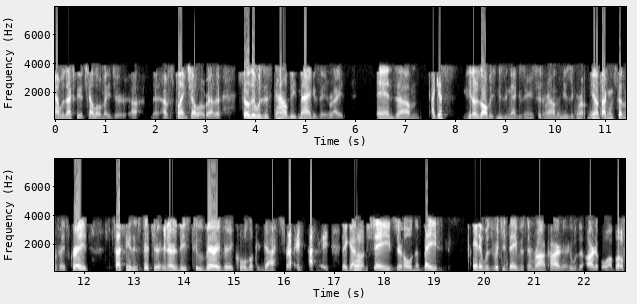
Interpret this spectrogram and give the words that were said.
I was actually a cello major. Uh, I was playing cello rather. So there was this Downbeat magazine, right? And um I guess you know there's always music magazines sitting around the music room. You know, I'm talking seventh, eighth grade. So I see this picture, and there are these two very, very cool looking guys, right? I mean, they got on shades, they're holding a bass, and it was Richard Davis and Ron Carter. It was an article on both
